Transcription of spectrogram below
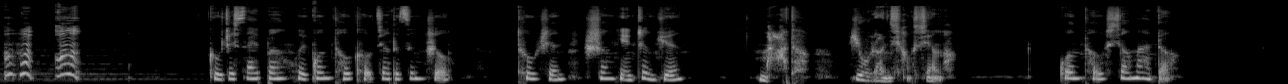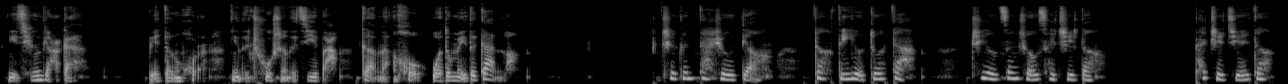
嗯嗯，鼓着腮帮为光头口叫的曾柔，突然双眼正圆：“妈的，又让你抢先了！”光头笑骂道：“你轻点干，别等会儿你那畜生的鸡巴干完后，我都没得干了。”这根大肉屌到底有多大？只有曾柔才知道，他只觉得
